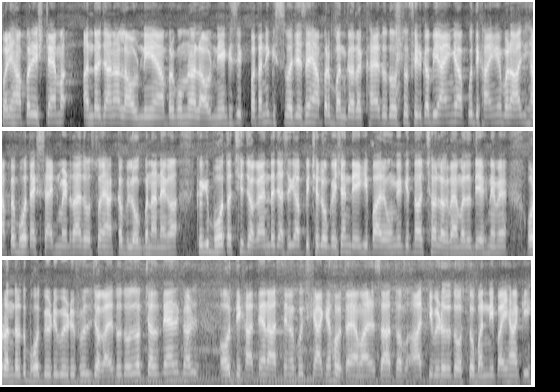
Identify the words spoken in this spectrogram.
पर यहाँ पर इस टाइम अंदर जाना अलाउड नहीं है, यहाँ पर घूमना अलाउड नहीं है, किसी, पता नहीं किस वजह से यहाँ पर बंद कर रखा है। तो दोस्तों, फिर कभी आएँगे, आपको दिखाएँगे बट आज यहाँ पे बहुत एक्साइटमेंट था दोस्तों, यहाँ का ब्लॉग बनाने का, क्योंकि बहुत अच्छी जगह है अंदर, जैसे कि आप पीछे लोकेशन देख ही पा रहे होंगे, कितना अच्छा लग रहा है मतलब देखने में, और अंदर तो बहुत ब्यूटी ब्यूटीफुल जगह है। तो दोस्तों, अब चलते हैं घर और दिखाते हैं रास्ते में कुछ क्या क्या होता है हमारे साथ। तो अब आज की वीडियो तो दोस्तों बन नहीं पाई यहाँ की।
